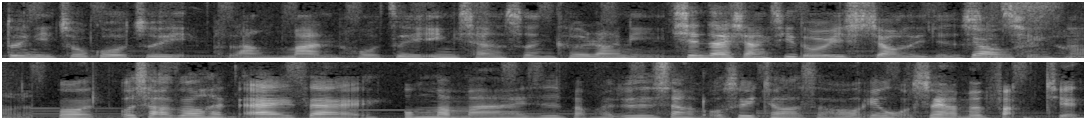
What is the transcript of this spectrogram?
对你做过最浪漫或最印象深刻，让你现在想起都会笑的一件事情。好了，我我小时候很爱在我妈妈还是爸爸就是上楼睡觉的时候，因为我睡他们房间，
